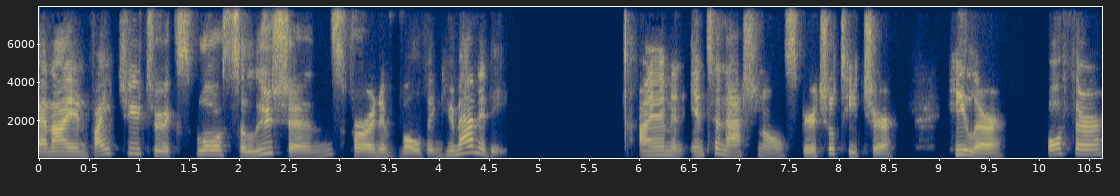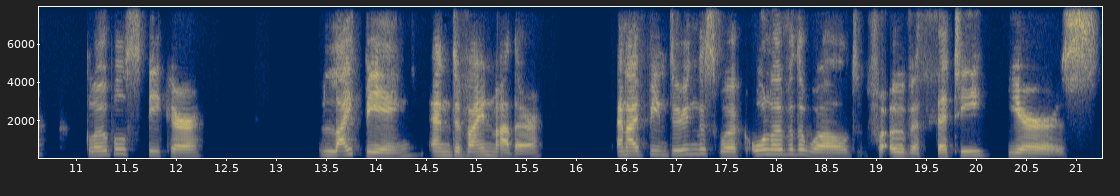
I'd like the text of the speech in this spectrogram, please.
And I invite you to explore solutions for an evolving humanity. I am an international spiritual teacher, healer, author, global speaker, light being, and divine mother. And I've been doing this work all over the world for over 30 years.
